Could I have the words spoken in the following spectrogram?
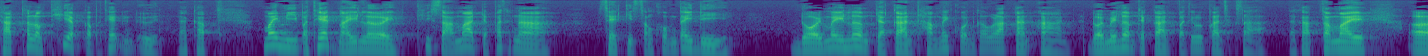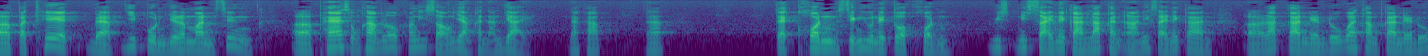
ชัด ถ้าเราเทียบกับประเทศอื่นๆนะครับ ไม่มีประเทศไหนเลยที่สามารถจะพัฒนาเศรษฐกิจสังคมได้ดี โดยไม่เริ่มจากการทำให้คนเขารักการอ่าน โดยไม่เริ่มจากการปฏิรูปการศึกษานะครับทำไมประเทศแบบญี่ปุ่นเยอรมัน ซึ่งแพ้สงครามโลกครั้งที่สองอย่างขนาดใหญ่นะครับนะ แต่คนสิ่งอยู่ในตัวคนนิสัยในการรักการอ่านนิสัยในการรักการเรียนรู้ว่าทำการเรียนรู้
